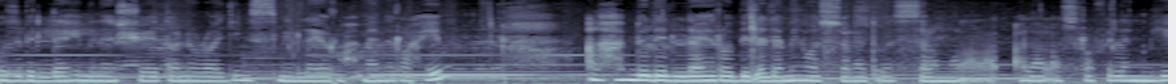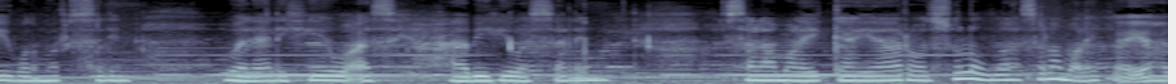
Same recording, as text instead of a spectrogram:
A'udzubillahiminasyaitonirrajim Bismillahirrahmanirrahim. Alhamdulillahirrabbilalamin wa ashabihi ya ya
